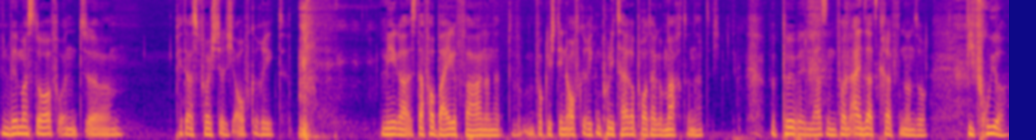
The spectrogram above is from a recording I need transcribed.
In Wilmersdorf und ähm, Peter ist fürchterlich aufgeregt. Mega, ist da vorbeigefahren und hat wirklich den aufgeregten Polizeireporter gemacht und hat sich bepöbeln lassen von Einsatzkräften und so. Wie früher.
